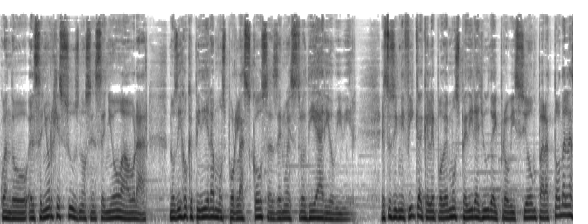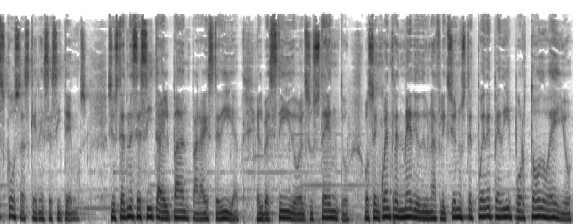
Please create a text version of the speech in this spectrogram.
Cuando el Señor Jesús nos enseñó a orar, nos dijo que pidiéramos por las cosas de nuestro diario vivir. Esto significa que le podemos pedir ayuda y provisión para todas las cosas que necesitemos. Si usted necesita el pan para este día, el vestido, el sustento, o se encuentra en medio de una aflicción, usted puede pedir por todo ello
